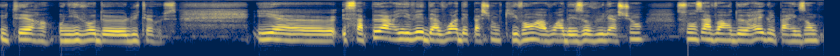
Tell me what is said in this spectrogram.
utérin, au niveau de l'utérus. Et euh, ça peut arriver d'avoir des patientes qui vont avoir des ovulations sans avoir de règles, par exemple,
